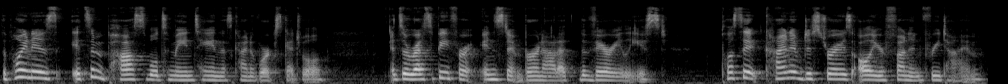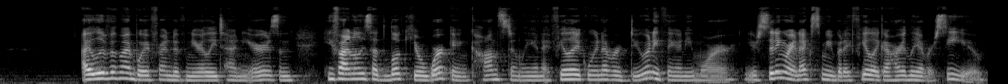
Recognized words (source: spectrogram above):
The point is, it's impossible to maintain this kind of work schedule. It's a recipe for instant burnout at the very least. Plus, it kind of destroys all your fun and free time. I live with my boyfriend of nearly 10 years, and he finally said, Look, you're working constantly, and I feel like we never do anything anymore. You're sitting right next to me, but I feel like I hardly ever see you.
